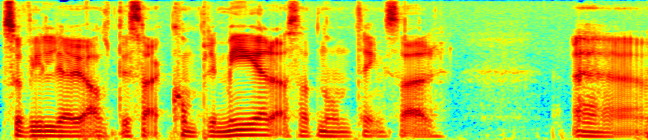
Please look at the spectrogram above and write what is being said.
Så vill jag ju alltid så här komprimera så att någonting så här eh,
